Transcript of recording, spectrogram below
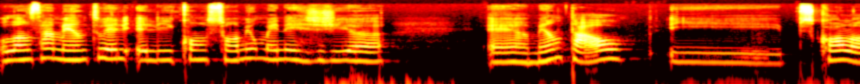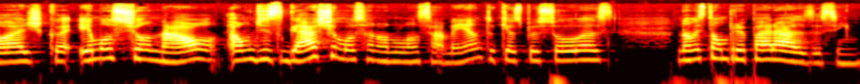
O lançamento, ele, ele consome uma energia é, mental e psicológica, emocional. Há um desgaste emocional no lançamento que as pessoas não estão preparadas, assim.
